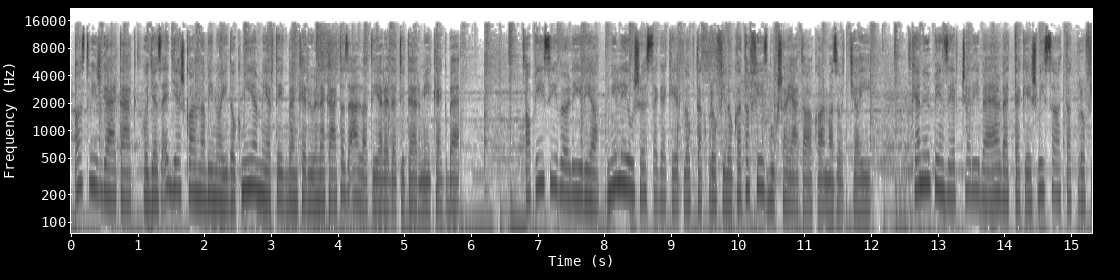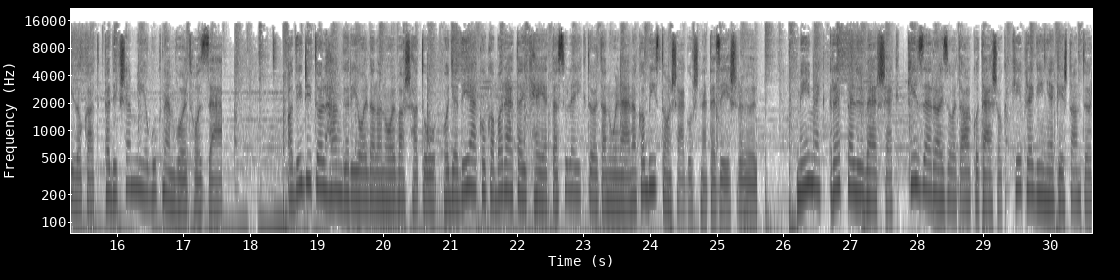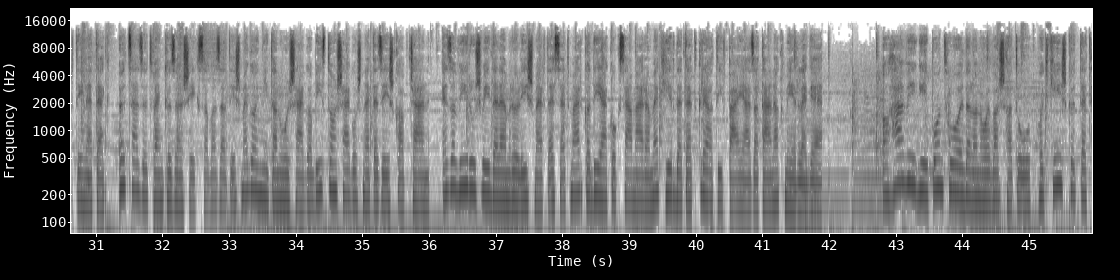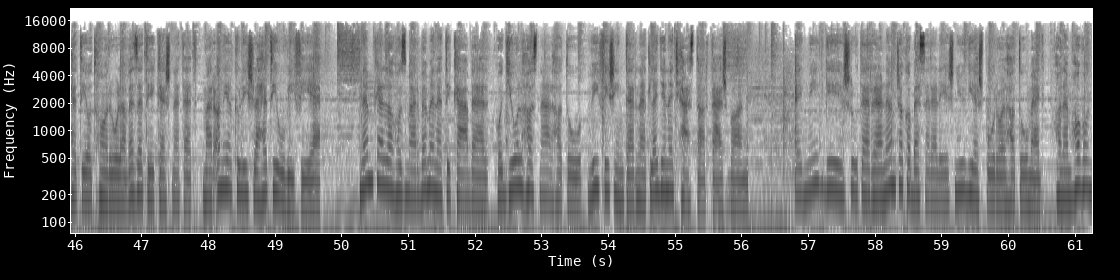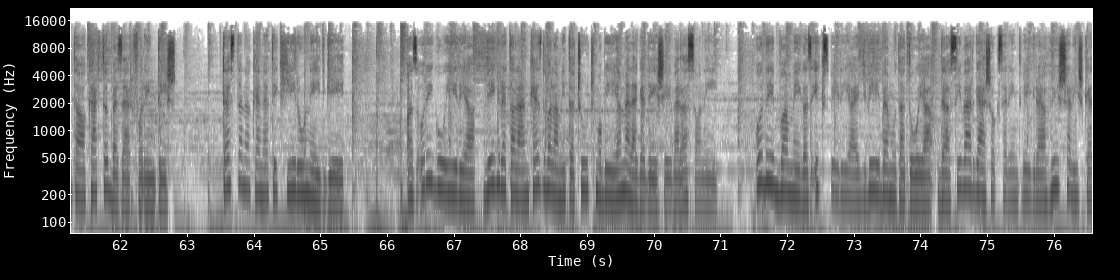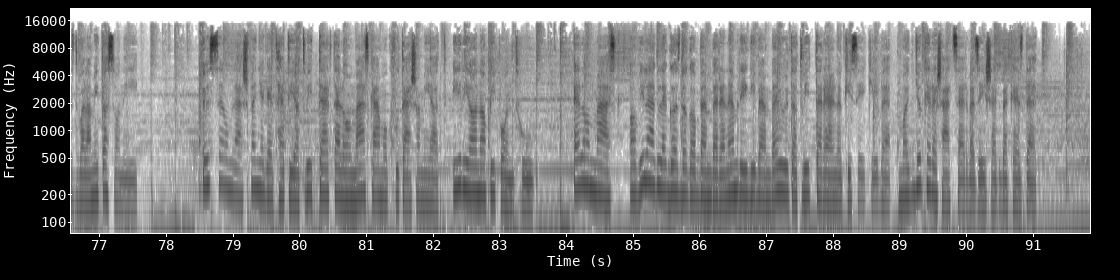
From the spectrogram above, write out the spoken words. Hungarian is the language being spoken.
Azt vizsgálták, hogy az egyes kannabinoidok milyen mértékben kerülnek át az állati eredetű termékekbe. A PC World írja, milliós összegekért loptak profilokat a Facebook saját alkalmazottjai. Kenőpénzért cserébe elvettek és visszaadtak profilokat, pedig semmi joguk nem volt hozzá. A Digital Hungary oldalon olvasható, hogy a diákok a barátaik helyett a szüleiktől tanulnának a biztonságos netezésről. Mémek, reppelőversek, kézzel rajzolt alkotások, képregények és tantörténetek, 550 közönségszavazat és meg annyi tanulság a biztonságos netezés kapcsán, ez a vírusvédelemről ismert eszet márka diákok számára meghirdetett kreatív pályázatának mérlege. A hvg.hu oldalon olvasható, hogy ki is köttetheti otthonról a vezetékes netet, már anélkül is lehet jó wifi-e. Nem kell ahhoz már bemeneti kábel, hogy jól használható, wifi internet legyen egy háztartásban. Egy 4G-s routerrel nem csak a beszerelés nyűgje spórolható meg, hanem havonta akár több ezer forint is. Teszten a Kinetic Hero 4G. Az Origo írja, végre talán kezd valamit a csúcsmobilja melegedésével a Sony. Odébb van még az Xperia egy V bemutatója, de a szivárgások szerint végre a hűssel is kezd valamit a Sony. Összeomlás fenyegetheti a Twittert Elon Musk álmok futása miatt, írja a napi.hu. Elon Musk, a világ leggazdagabb embere nem régiben beült a Twitter elnöki székébe, majd gyökeres átszervezésekbe kezdett.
